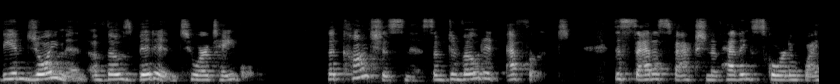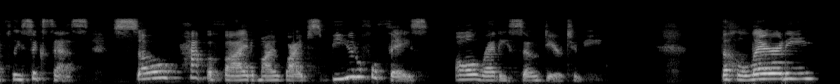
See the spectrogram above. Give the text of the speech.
the enjoyment of those bidden to our table, the consciousness of devoted effort, the satisfaction of having scored a wifely success, so happified my wife's beautiful face, already so dear to me. The hilarity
